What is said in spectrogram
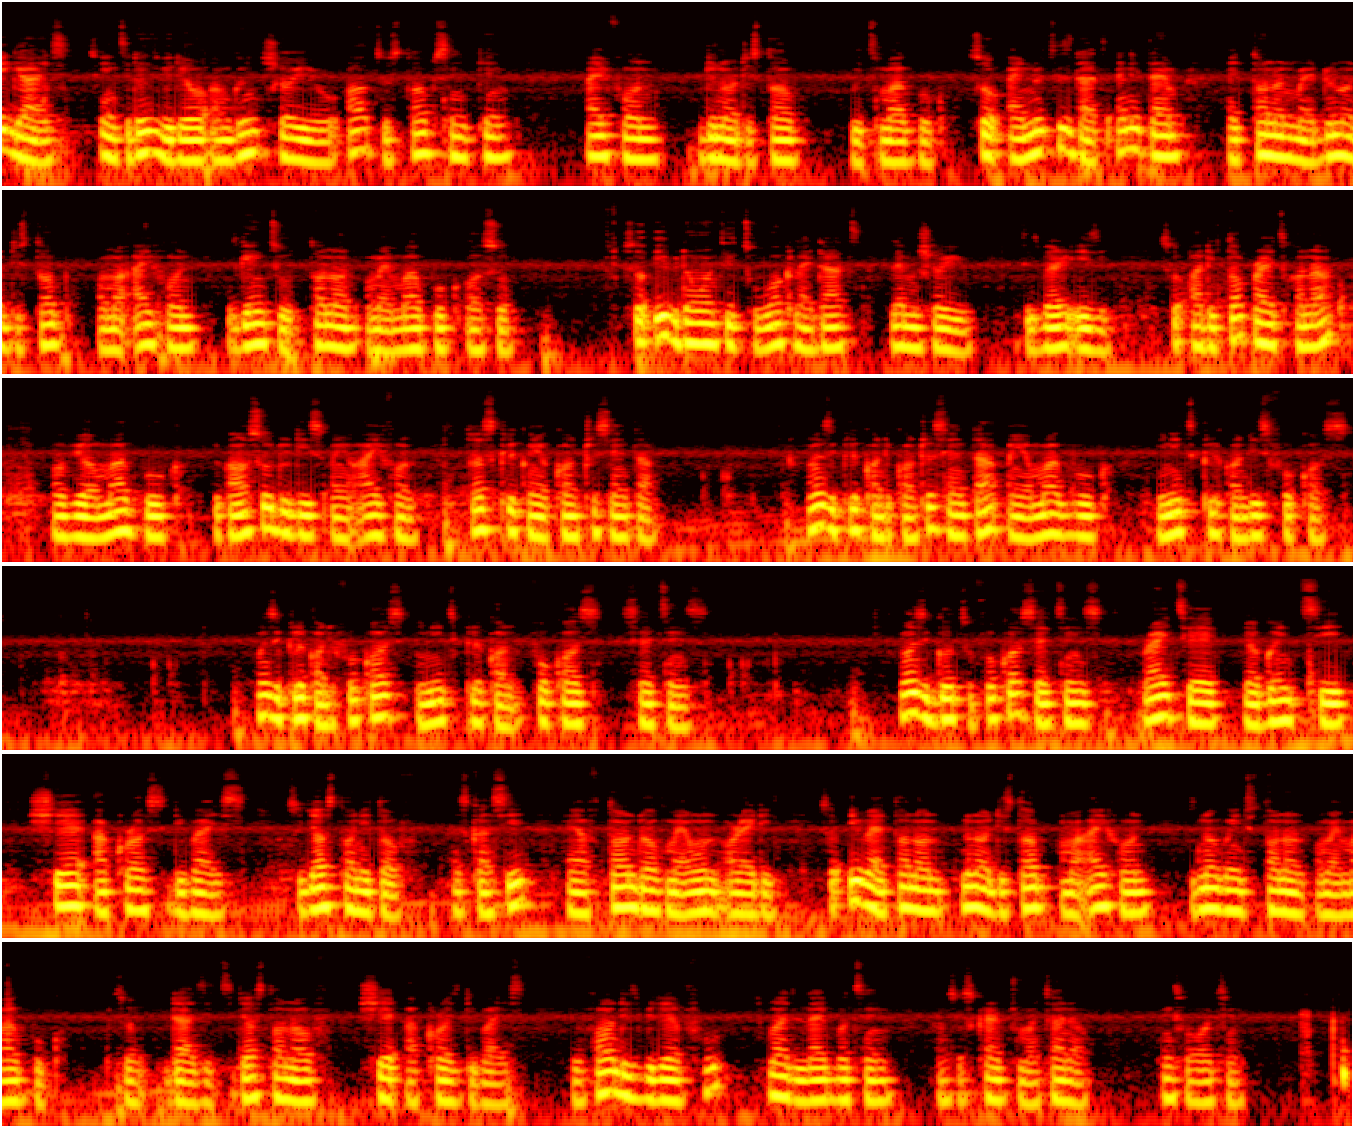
hey guys so in today's video i'm going to show you how to stop syncing iphone do not disturb with macbook. So i noticed that anytime i turn on my do not disturb on my iphone it's going to turn on on my macbook also. So if you don't want it to work like that let me show you. It is very easy. So at the top right corner of your macbook you can also do this on your iphone. Just click on your control center. Once you click on the control center on your macbook you need to click on this focus. Once you click on the focus you need to click on focus settings. Once you go to focus settings right here you're going to see share across device. So just turn it off. As you can see i have turned off my own already. So if i turn on do not disturb my iphone it's not going to turn on on my macbook. So that's it. Just turn off share across device. If you found this video helpful smash the like button and subscribe to my channel. Thanks for watching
